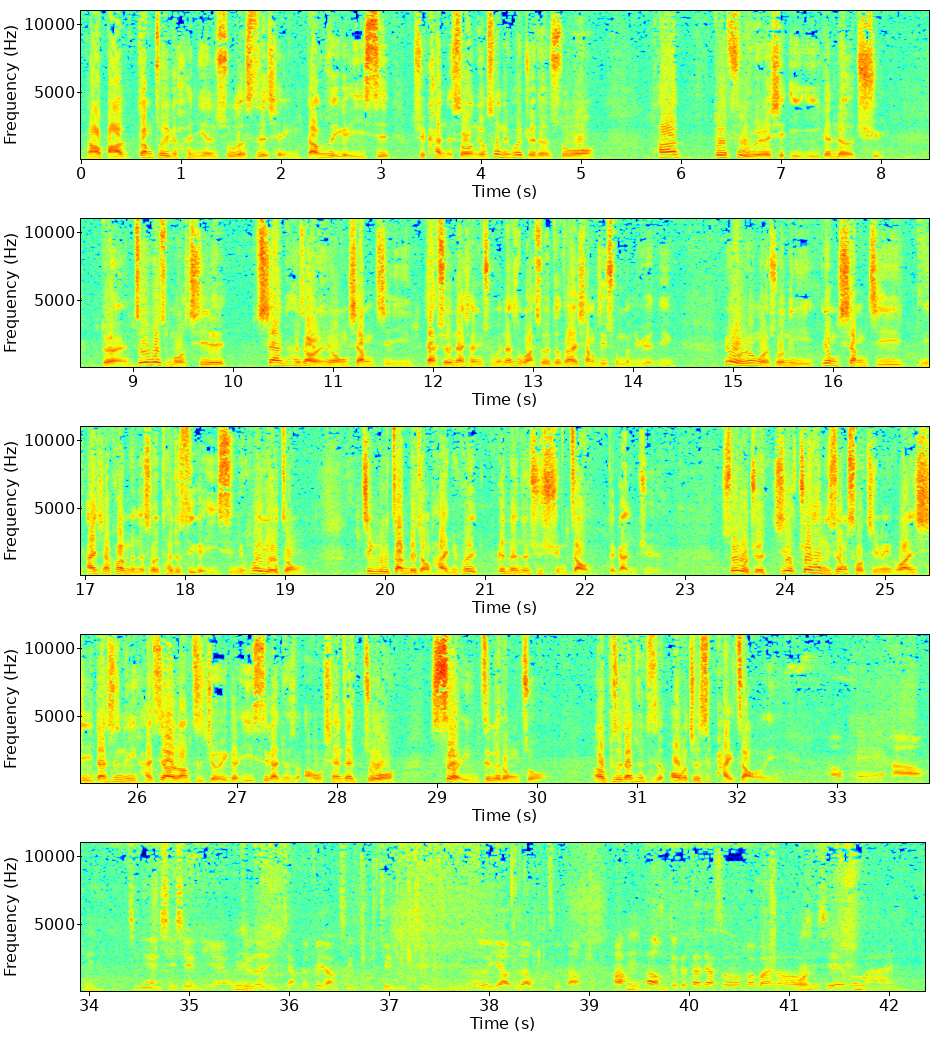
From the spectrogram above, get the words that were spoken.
然后把它当做一个很严肃的事情，当做一个仪式去看的时候，有时候你会觉得说，它多赋予了一些意义跟乐趣。对，这是为什么？其实现在很少人用相机带，随身带相机出门，但是我还是会都带相机出门的原因，因为我认为说，你用相机，你按下快门的时候，它就是一个仪式，你会有种进入战备状态，你会更认真去寻找的感觉。所以我觉得，就就算你是用手机没关系，但是你还是要让自己有一个仪式感，就是哦，我现在在做摄影这个动作，而不是单纯只是哦，我就是拍照而已。OK，好，嗯。今天很谢谢你哎，我觉得你讲得非常清楚，简简明扼要的让我们知道。好，嗯、那我们就跟大家说拜拜喽，谢谢，拜拜。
